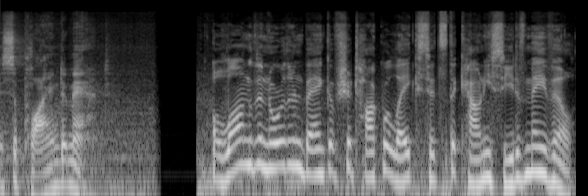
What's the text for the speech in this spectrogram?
is supply and demand. Along the northern bank of Chautauqua Lake sits the county seat of Mayville.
